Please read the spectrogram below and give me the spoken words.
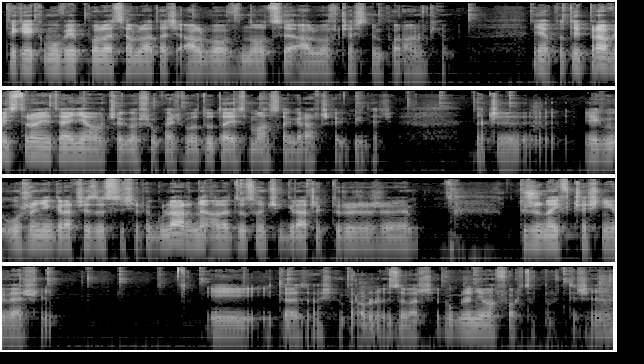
Tak jak mówię, polecam latać albo w nocy, albo wczesnym porankiem. Nie, po tej prawej stronie to ja nie mam czego szukać, bo tutaj jest masa graczy, jak widać. Znaczy, jakby ułożenie graczy jest dosyć regularne, ale to są ci gracze, którzy, którzy najwcześniej weszli. I, I to jest właśnie problem. Zobaczcie, w ogóle nie ma fortów praktycznie. Nie?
